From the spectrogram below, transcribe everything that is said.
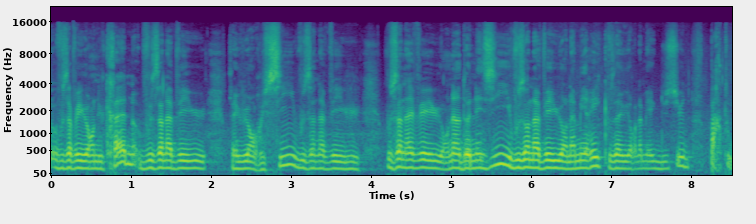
Vous avez eu en Ukraine, vous en avez eu, vous avez eu en Russie, vous en avez eu, vous en avez eu en Indonésie, vous en avez eu en Amérique, vous avez eu en Amérique du Sud, partout.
